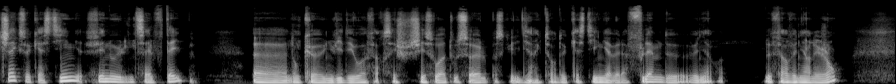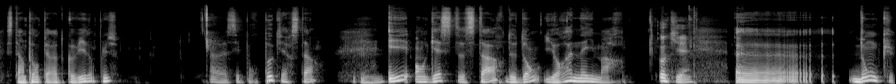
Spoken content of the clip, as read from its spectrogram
check ce casting, fais-nous une self-tape. Euh, donc une vidéo à faire chez soi tout seul parce que les directeurs de casting avaient la flemme de venir de faire venir les gens. C'était un peu en période Covid en plus. Euh, c'est pour Poker Star Mhm. et en guest star dedans il y aura Neymar. Ok. Euh, donc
